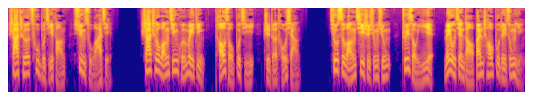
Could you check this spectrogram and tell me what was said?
刹车猝不及防，迅速瓦解。刹车王惊魂未定，逃走不及，只得投降。秋辞王气势汹汹，追走一夜，没有见到班超部队踪影。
